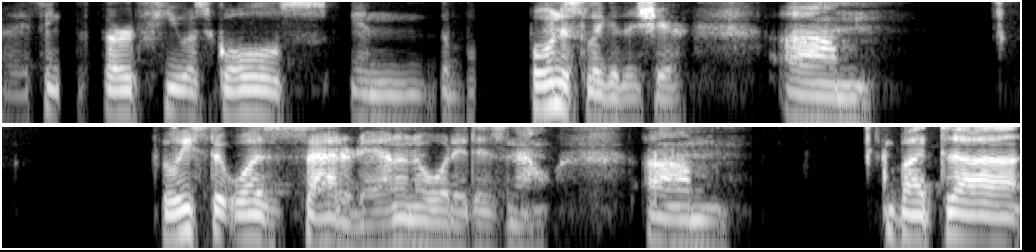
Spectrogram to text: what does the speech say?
I think the third fewest goals in the Bundesliga this year. Um, at least it was Saturday. I don't know what it is now. Um, but uh,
